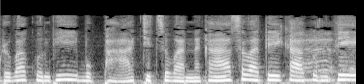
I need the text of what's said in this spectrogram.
หรือว่าคุณพี่บุปผาจิตสวรรณนะคะ สวัสดีค่ะ คุณพี่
